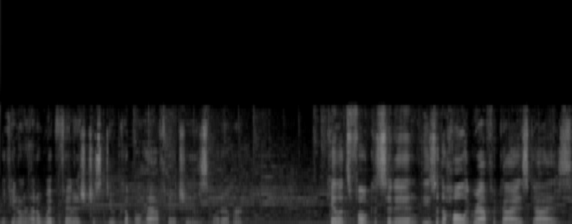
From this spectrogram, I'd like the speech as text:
If you don't know how to whip finish, just do a couple half hitches, whatever. Okay, let's focus it in. These are the holographic eyes, guys.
